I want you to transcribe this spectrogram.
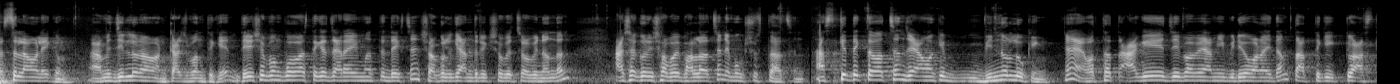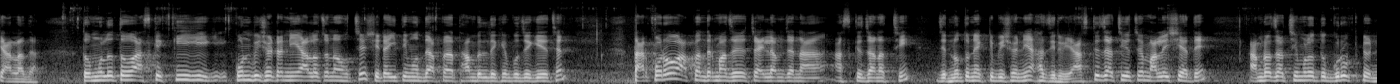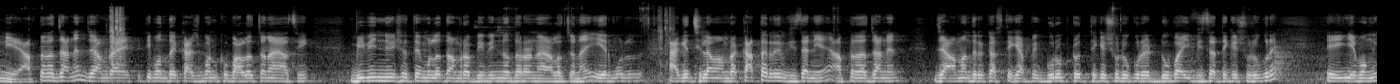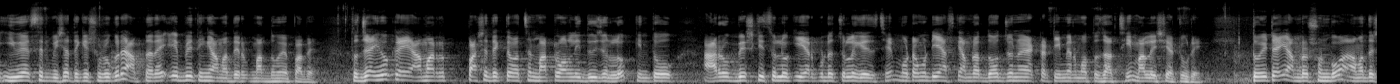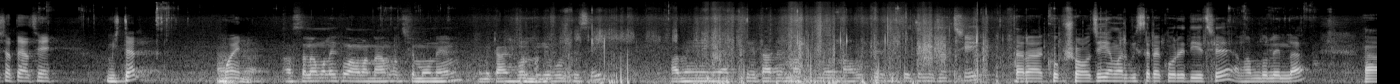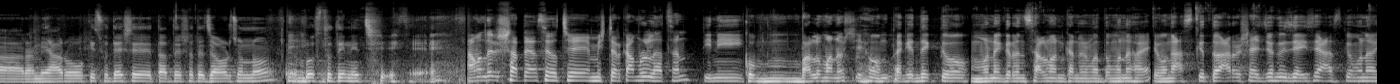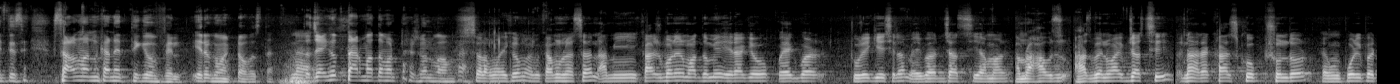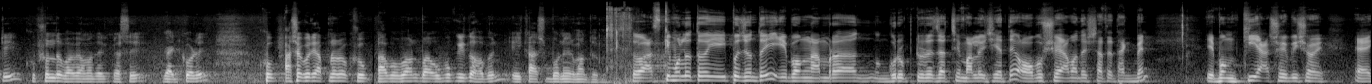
আসসালামু আলাইকুম। আমি জিল্লুর রহমান, কাশবন থেকে। দেশ এবং প্রবাস থেকে যারা এই মুহূর্তে দেখছেন, সকলকে আন্তরিক শুভেচ্ছা, অভিনন্দন। আশা করি সবাই ভালো আছেন এবং সুস্থ আছেন। আজকে দেখতে পাচ্ছেন যে আমাকে ভিন্ন লুকিং হ্যাঁ অর্থাৎ আগে যেভাবে আমি ভিডিও বানাইতাম, তার থেকে একটু আজকে আলাদা। তো মূলত আজকে কি, কোন বিষয়টা নিয়ে আলোচনা হচ্ছে, সেটা ইতিমধ্যে আপনারা থাম্বেল দেখে বুঝে গিয়েছেন। তারপরেও আপনাদের মাঝে চাইলাম যে না, আজকে জানাচ্ছি যে নতুন একটি বিষয় নিয়ে হাজির হই। আজকে যাচ্ছি হচ্ছে মালয়েশিয়াতে। আমরা যাচ্ছি মূলত গ্রুপ ট্যুর নিয়ে। আপনারা জানেন যে আমরা ইতিমধ্যে কাশবন খুব আলোচনায় আছি। বিভিন্ন ইস্যুতে মূলত আমরা বিভিন্ন ধরনের আলোচনায়। এর আগে ছিলাম আমরা কাতারের ভিসা নিয়ে। আপনারা জানেন যে আমাদের কাছ থেকে আপনি গ্রুপ ট্যুর থেকে শুরু করে দুবাই ভিসা থেকে শুরু করে এই এবং ইউএসের ভিসা থেকে শুরু করে আপনারা এভরিথিং আমাদের মাধ্যমে পাবেন। তো যাই হোক, এই আমার পাশে দেখতে পাচ্ছেন মাত্র অনলি দুইজন লোক, কিন্তু আরও বেশ কিছু লোক এয়ারপোর্টে চলে গেছে। মোটামুটি আজকে আমরা দশজনের একটা টিমের মতো যাচ্ছি মালয়েশিয়া ট্যুরে তো এটাই আমরা শুনব। আমাদের সাথে আছে মিস্টার ময়েন। আসসালামু আলাইকুম আমার নাম হচ্ছে মোনেম। আমি কাশবন থেকে বলতেছি। আমি আজকে তাদের মাধ্যমে মানুষের ভিসার জন্য যাচ্ছি। তারা খুব সহজেই আমার বিষয়টা করে দিয়েছে, আলহামদুলিল্লাহ। আর আমি আরও কিছু দেশে তাদের সাথে যাওয়ার জন্য প্রস্তুতি নিচ্ছি। আমাদের সাথে আছে হচ্ছে মিস্টার কামরুল হাসান। তিনি খুব ভালো মানুষ এবং তাকে দেখতেও মনে করেন সালমান খানের মতো মনে হয়। এবং আজকে তো আরও সাহায্য হয়ে যাইছে আজকে মনে হইতেছে সালমান খানের থেকেও ফেল এরকম একটা অবস্থা। তো যাই হোক তার মতামতটা শুনব আমরা। আসসালামু আলাইকুম আমি কামরুল হাসান। আমি কাশবনের মাধ্যমে এর আগেও কয়েকবার ট্যুরে গিয়েছিলাম। এবার যাচ্ছি আমার, আমরা হাউস হাজব্যান্ড ওয়াইফ যাচ্ছি। না এরা কাজ খুব সুন্দর এবং পরিপাটি, খুব সুন্দরভাবে আমাদের কাছে গাইড করে। খুব, আশা করি আপনারাও খুব লাভবান বা উপকৃত হবেন এই কাশবনের মাধ্যমে। তো আজকে মূলত এই পর্যন্তই এবং আমরা গ্রুপ ট্যুরে যাচ্ছি মালয়েশিয়াতে। অবশ্যই আমাদের সাথে থাকবেন। এবং কি আশয় বিষয়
